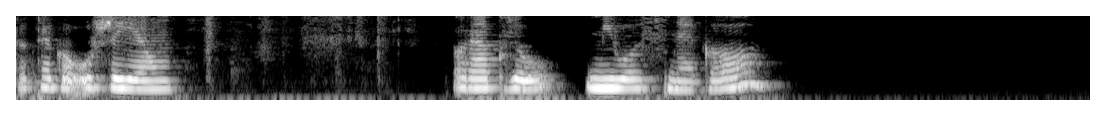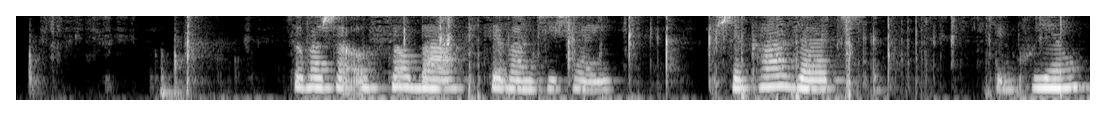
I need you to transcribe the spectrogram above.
Do tego użyję oraklu miłosnego. Co Wasza osoba chce Wam dzisiaj przekazać. Dziękuję.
